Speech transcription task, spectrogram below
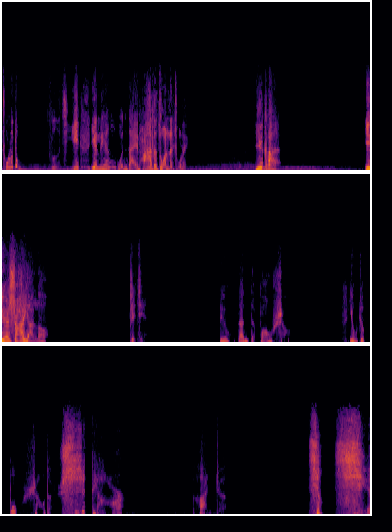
出了洞，自己也连滚带爬的钻了出来。一看。也傻眼了。只见刘丹的包上有着不少的湿点儿，看着像血。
